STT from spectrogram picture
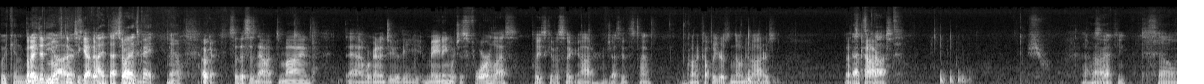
we can. But I did the move them together, I, that's so why it's great. Yeah. Okay, so this is now up to mine. Uh, we're going to do the mating, which is four or less. Please give us an otter, Jesse, this time. We've gone a couple years with no new otters. That's, That's cocked. cocked. That was right. lucky. So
